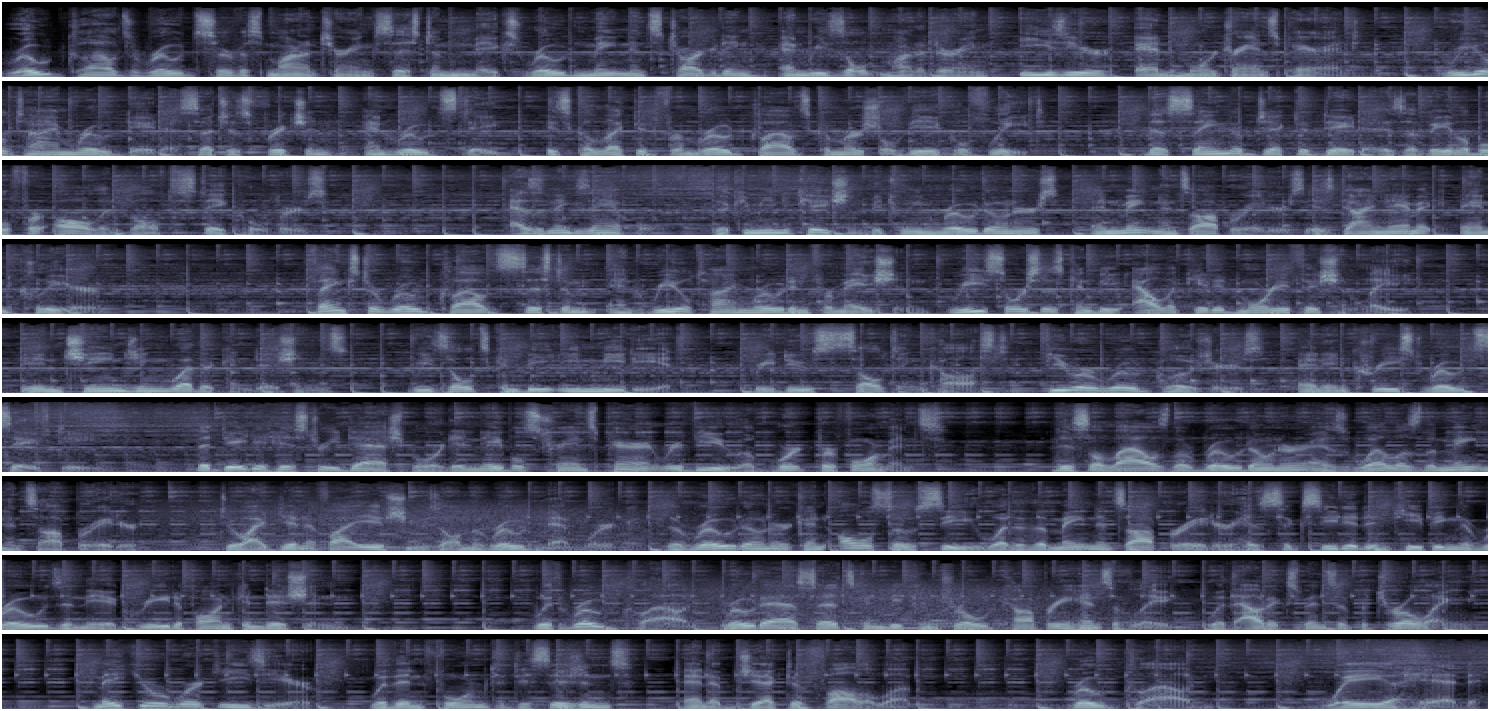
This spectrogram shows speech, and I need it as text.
RoadCloud's road service monitoring system makes road maintenance targeting and result monitoring easier and more transparent. Real-time road data such as friction and road state is collected from RoadCloud's commercial vehicle fleet. The same objective data is available for all involved stakeholders. As an example, the communication between road owners and maintenance operators is dynamic and clear. Thanks to RoadCloud's system and real-time road information, resources can be allocated more efficiently in changing weather conditions, results can be immediate, reduced salting cost, fewer road closures, and increased road safety. The Data History Dashboard enables transparent review of work performance. This allows the road owner as well as the maintenance operator to identify issues on the road network. The road owner can also see whether the maintenance operator has succeeded in keeping the roads in the agreed upon condition. With RoadCloud, road assets can be controlled comprehensively without expensive patrolling. Make your work easier with informed decisions and objective follow-up. RoadCloud, way ahead.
